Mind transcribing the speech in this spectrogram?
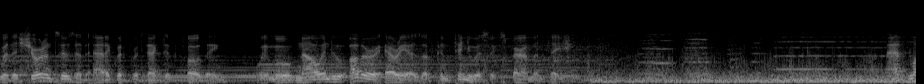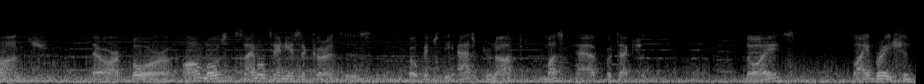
With assurances of adequate protective clothing, we move now into other areas of continuous experimentation. At launch, there are four almost simultaneous occurrences for which the astronaut must have protection. Noise, vibration,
